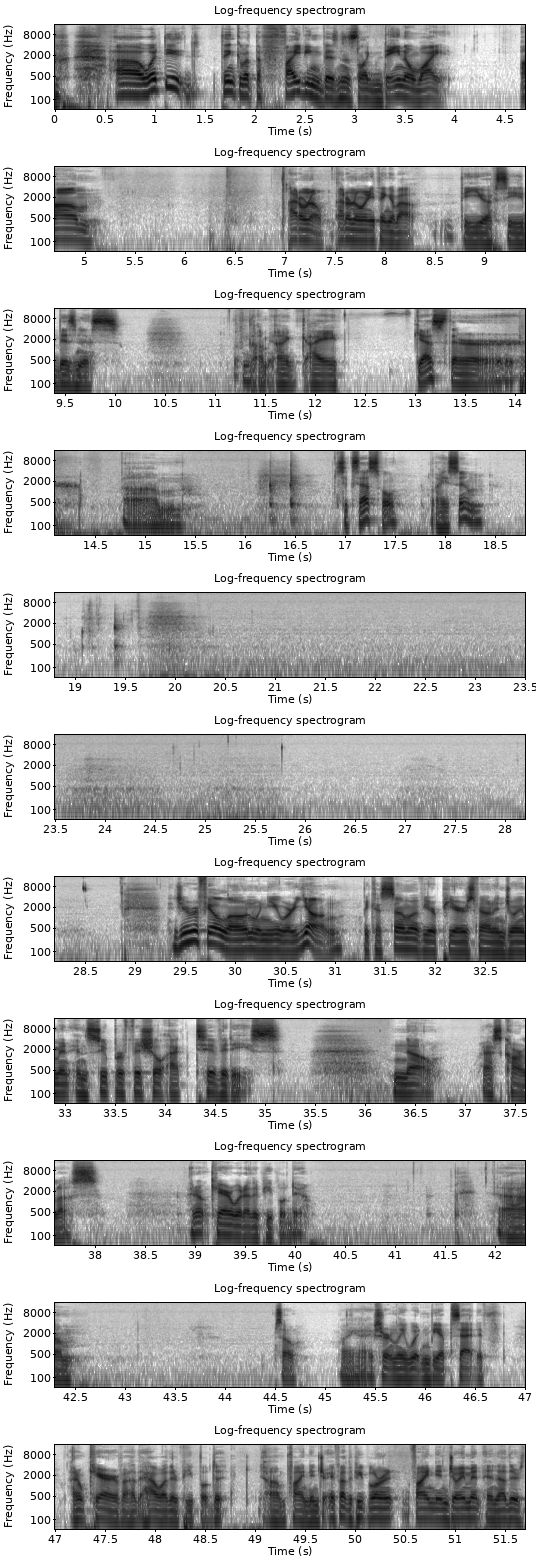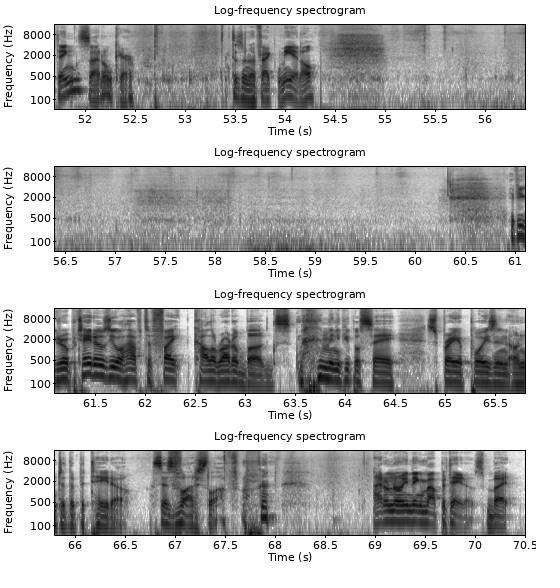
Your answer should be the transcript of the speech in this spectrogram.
uh, what do you think about the fighting business like Dana White? Um, I don't know. I don't know anything about the UFC business. I mean, I, I guess they're um, successful, I assume. Did you ever feel alone when you were young because some of your peers found enjoyment in superficial activities? No, asked Carlos. I don't care what other people do. Um, so I, I certainly wouldn't be upset if I don't care if how other people do, um, find enjoy. If other people find enjoyment in other things, I don't care. It doesn't affect me at all. If you grow potatoes, you will have to fight Colorado bugs. Many people say spray a poison onto the potato, says Vladislav. I don't know anything about potatoes, but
